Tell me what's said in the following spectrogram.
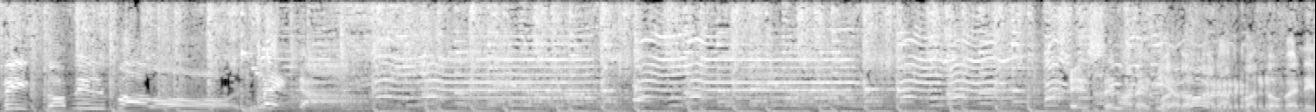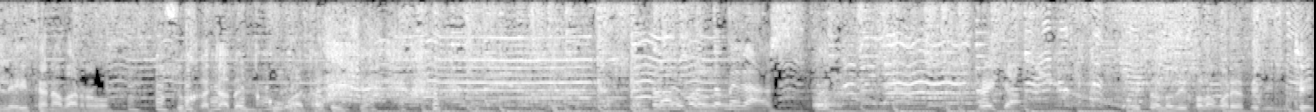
¡Cinco mil pavos! ¡Venga! Es el Ahora es cuando, mediador. ahora es cuando Berni le dice a Navarro, sujétame el cubata, picha. Entonces, ¿cuánto me das? Venga. Eso lo dijo la Guardia Civil. Sí.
